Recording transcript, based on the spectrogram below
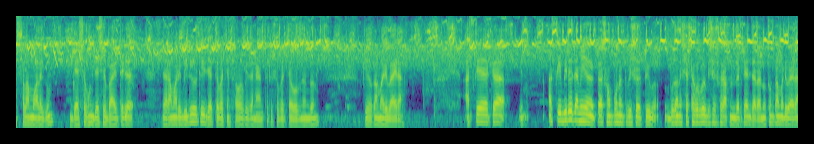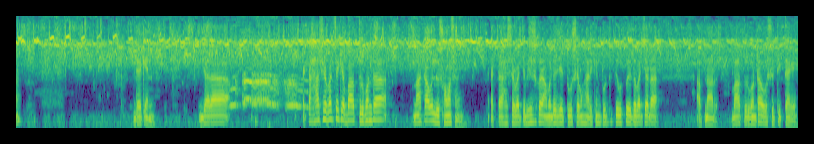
আসসালামু আলাইকুম। দেশ এবং দেশের বাইরে থেকে যারা আমার এই ভিডিওটি দেখতে পাচ্ছেন, সকলকে জানাই আন্তরিক শুভেচ্ছা অভিনন্দন। প্রিয় কামারি বাইরা আজকে একটা, আজকে ভিডিওতে আমি একটা সম্পূর্ণ একটা বিষয় একটু বোঝানোর চেষ্টা করব। বিশেষ করে আপনাদেরকে, যারা নতুন কামারি বাইরা দেখেন, যারা একটা হাঁসের বাচ্চাকে বাহাত্তর ঘণ্টা না খাওয়ালেও সমস্যা নেই। একটা হাঁসের বাচ্চা, বিশেষ করে আমাদের যে তুষ এবং হারিকেন পদ্ধতিতে উৎপাদিত বাচ্চাটা আপনার বাহাত্তর ঘণ্টা অবশ্যই ঠিক থাকে।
